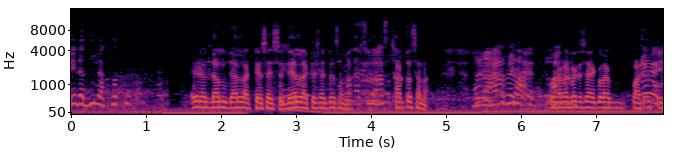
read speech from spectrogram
এইটা দুই লাখ কত? এটার দাম দেড় লাখ টাকা চাইছে। দেড় লাখ টাকা চাইতেছে না। ছাড়তেছে না। ওনারা কইতেছে এক লাখ বাষট্টি।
